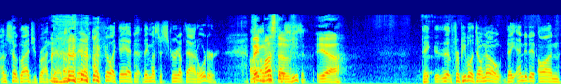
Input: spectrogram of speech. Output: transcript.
I'm so glad you brought that up, man. I feel like they had to, they must have screwed up that order. uh, They must have. Season. Yeah. They uh, for people that don't know, they ended it on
